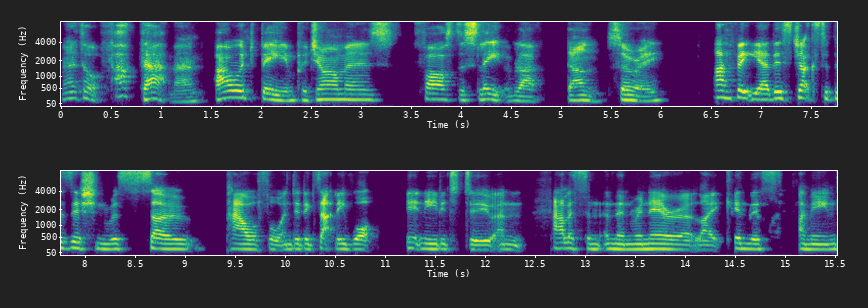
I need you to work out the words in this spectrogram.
And I thought, fuck that, man. I would be in pajamas, fast asleep. Like, done. Sorry. I think, yeah, this juxtaposition was so powerful and did exactly what it needed to do. And Alicent and then Rhaenyra, like in this, I mean,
